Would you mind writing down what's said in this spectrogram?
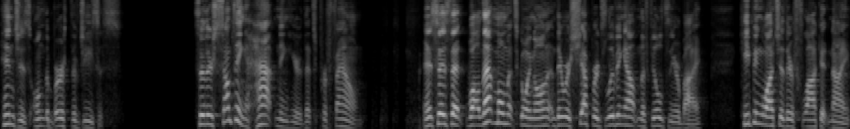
hinges on the birth of Jesus. So there's something happening here that's profound. And it says that while that moment's going on, there were shepherds living out in the fields nearby, keeping watch of their flock at night.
